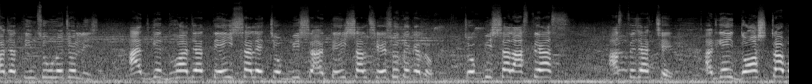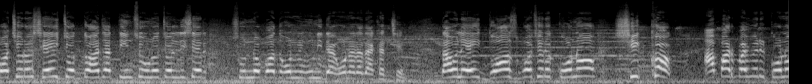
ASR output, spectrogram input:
হাজার তিনশো উনচল্লিশ। আজকে দু হাজার তেইশ সালে চব্বিশ, তেইশ সাল শেষ হতে গেল, চব্বিশ সাল আসতে আস, আসতে যাচ্ছে। আজকে এই দশটা বছরও সেই চোদ্দ হাজার তিনশো উনচল্লিশের শূন্যপদ উনি ওনারা দেখাচ্ছেন। তাহলে এই দশ বছরে কোনো শিক্ষক আপার প্রাইমারির কোনো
